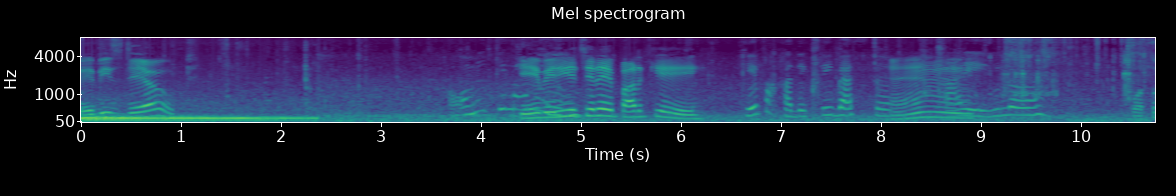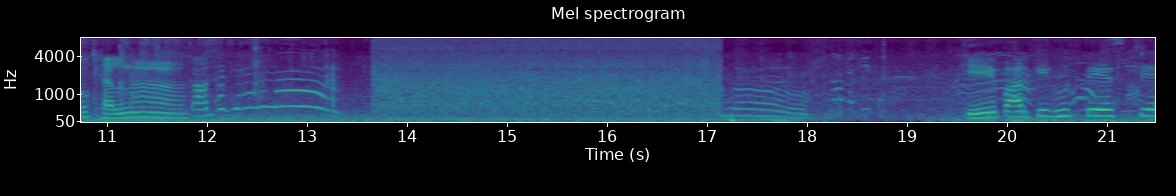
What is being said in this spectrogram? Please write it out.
বেবিস ডে আউট। কে? বেরিয়েছে রে পার্কে? কে পাখা দেখতেই ব্যস্ত? হ্যাঁ। আর এইগুলো? কত খেলনা। কত খেলনা? কে পার্কে ঘুরতে এসছে?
